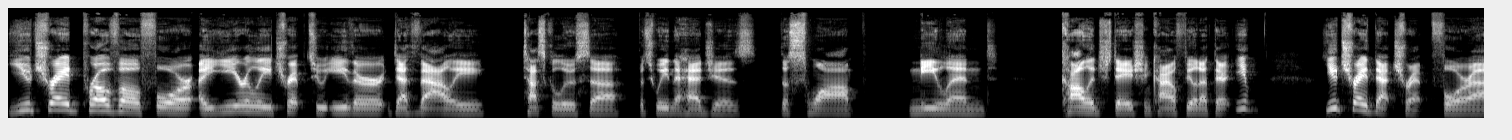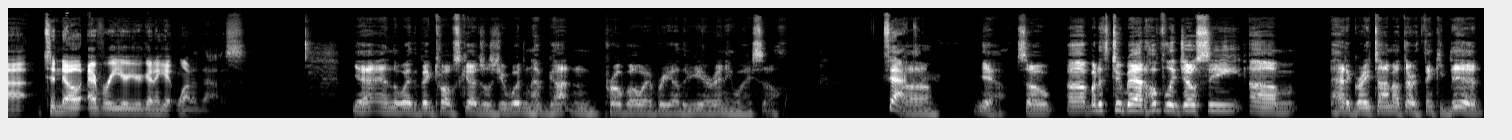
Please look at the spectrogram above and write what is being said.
You trade Provo for a yearly trip to either Death Valley, Tuscaloosa, Between the Hedges, the Swamp, Neyland, College Station, Kyle Field out there. You you trade that trip for uh to know every year you're going to get one of those. Yeah, and the way the Big 12 schedules, you wouldn't have gotten Provo every other year anyway. So, exactly. Uh, yeah. So, uh, but it's too bad. Hopefully, Joe C um, had a great time out there. I think he did.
